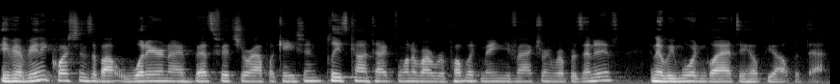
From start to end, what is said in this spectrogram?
If you have any questions about what air knife best fits your application, please contact one of our Republic manufacturing representatives, and they'll be more than glad to help you out with that.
